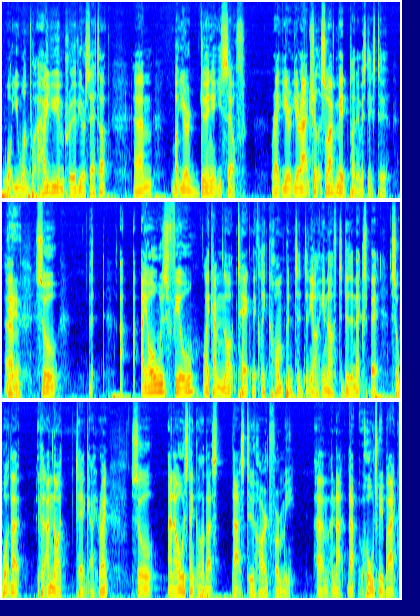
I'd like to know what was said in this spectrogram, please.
what you want to, how you improve your setup, um, but you're doing it yourself, right? You're you're actually. So I've made plenty of mistakes too. Um, Yeah, yeah. So. I, I always feel like I'm not technically competent enough to do the next bit. So what that because I'm not a tech guy, right? So and I always think, oh, that's that's too hard for me, um, and that that holds me back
